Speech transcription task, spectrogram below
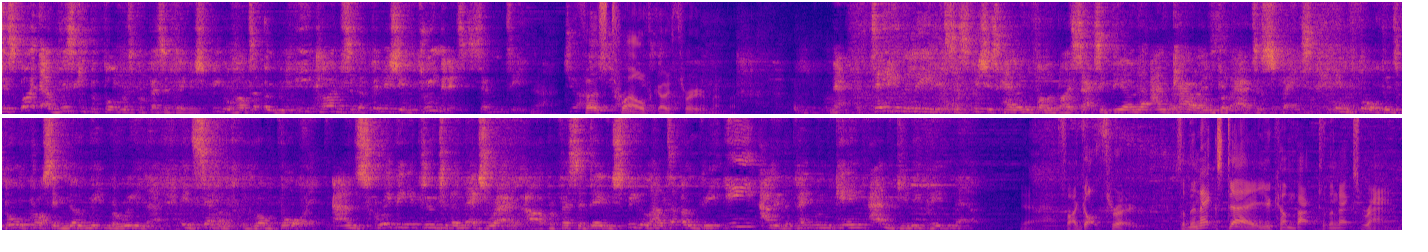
Despite that risky performance, Professor David Spiegelhalter OBE climbs to the finish in 3 minutes 17. Yeah. First 12 go through, remember. Now, taking the lead, it's Suspicious Helen, followed by Saxy Fiona and Carolyn from Outer Space. In fourth, it's Ball Crossing No Meat Marina. In seventh, Rob Boy. And scraping it through to the next round are Professor David Spiegelhalter OBE, Ali the Penguin King, and Guinea Pig Mel. Yeah, so I got through. So the next day, you come back to the next round.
